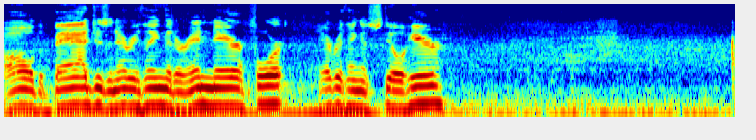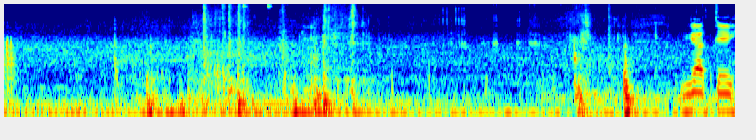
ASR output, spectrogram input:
all the badges and everything that are in there for it. Everything is still here. You got the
